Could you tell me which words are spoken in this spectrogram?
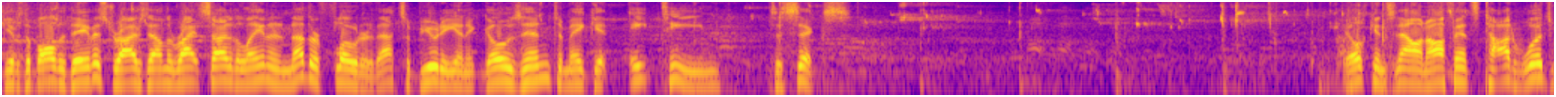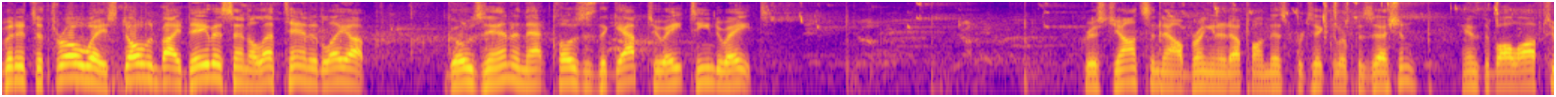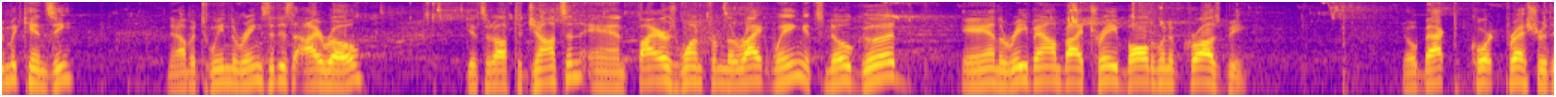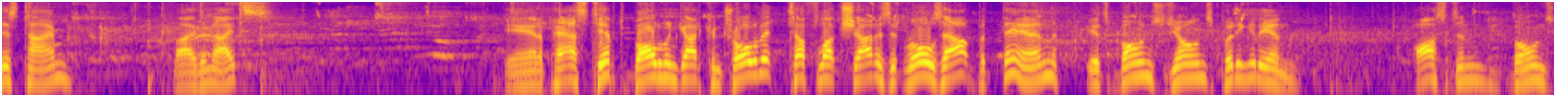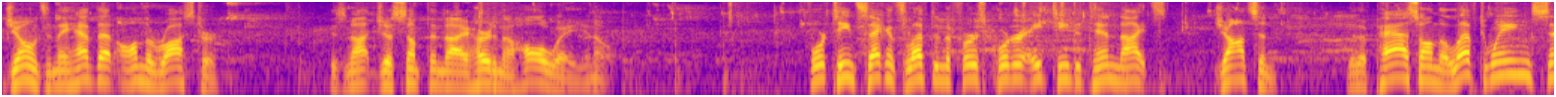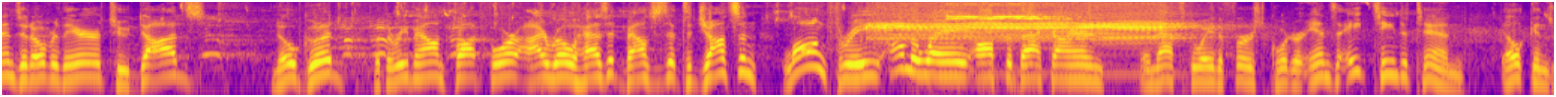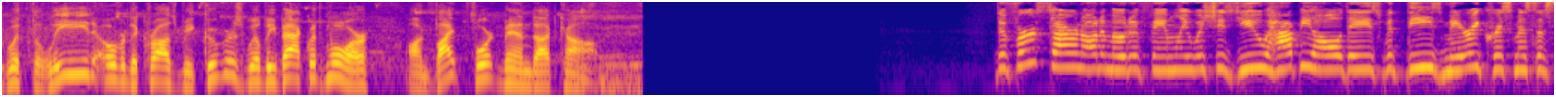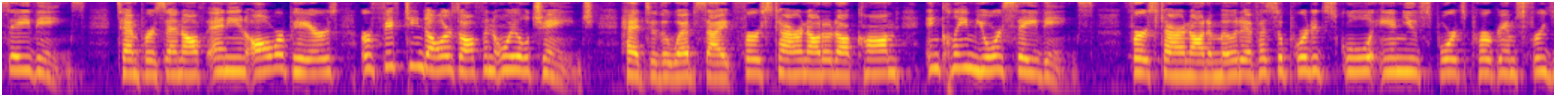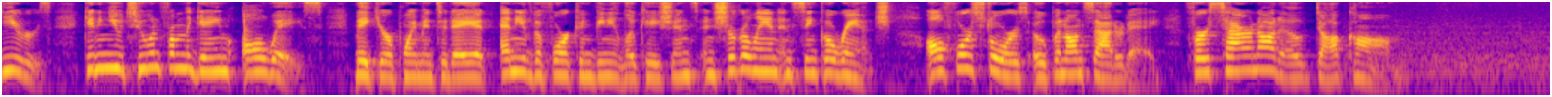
gives the ball to Davis, drives down the right side of the lane, and another floater. That's a beauty, and it goes in to make it 18 to 6. Elkins now on offense. Todd Woods, but it's a throwaway. Stolen by Davis and a left handed layup. Goes in, and that closes the gap to 18 to 8. Chris Johnson now bringing it up on this particular possession. Hands the ball off to McKenzie. Now between the rings, it is Iro. Gets it off to Johnson and fires one from the right wing. It's no good. And the rebound by Trey Baldwin of Crosby. No backcourt pressure this time by the Knights. And a pass tipped. Baldwin got control of it. Tough luck shot as it rolls out, but then it's Bones Jones putting it in. Austin Bones Jones, and they have that on the roster. It's not just something that I heard in the hallway, you know. 14 seconds left in the first quarter, 18 to 10 Knights. Johnson with a pass on the left wing sends it over there to Dodds. No good, but the rebound fought for. Iro has it, bounces it to Johnson. Long three on the way off the back iron, and that's the way the first quarter ends 18 to 10. Elkins with the lead over the Crosby Cougars. We'll be back with more on VypeFortBend.com. The First Tire and Automotive family wishes you happy holidays with these Merry Christmas of savings. 10% off any and all repairs or $15 off an oil change. Head to the website firsttireandauto.com and claim your savings. First Tire and Automotive has supported school and youth sports programs for years, getting you to and from the game always. Make your appointment today at any of the four convenient locations in Sugarland and Cinco Ranch. All four stores open on Saturday. FirstTireandAuto.com.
